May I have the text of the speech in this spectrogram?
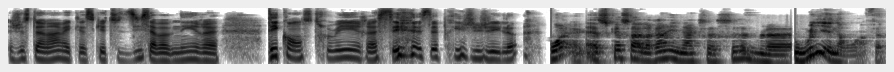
justement, avec ce que tu dis, ça va venir euh, déconstruire euh, ces, ce préjugé-là. Ouais, est-ce que ça le rend inaccessible? Oui et non, en fait.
